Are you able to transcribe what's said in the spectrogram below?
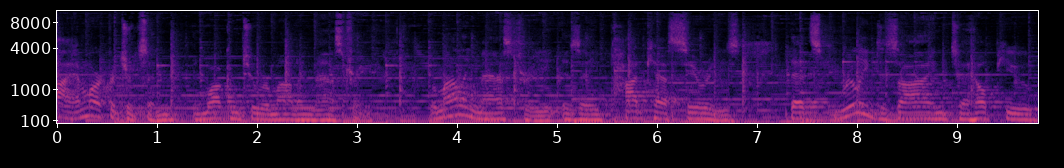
Hi, I'm Mark Richardson, and welcome to Remodeling Mastery. Remodeling Mastery is a podcast series that's really designed to help you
